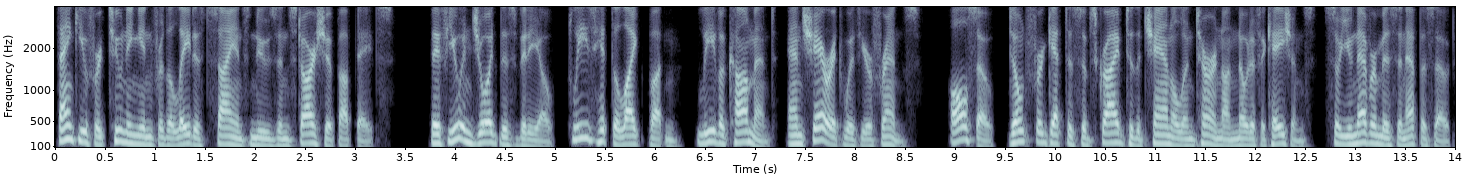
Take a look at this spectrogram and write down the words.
Thank you for tuning in for the latest science news and Starship updates. If you enjoyed this video, please hit the like button, leave a comment, and share it with your friends. Also, don't forget to subscribe to the channel and turn on notifications so you never miss an episode.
